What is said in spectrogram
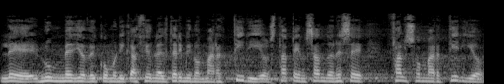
lee en un medio de comunicación el término martirio, está pensando en ese falso martirio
